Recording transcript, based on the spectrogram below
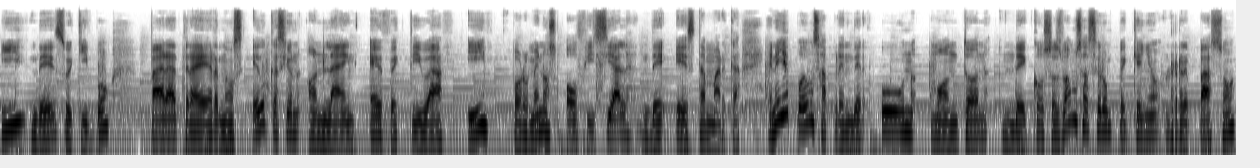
y de su equipo, para traernos educación online efectiva y por lo menos oficial de esta marca. En ella podemos aprender un montón de cosas. Vamos a hacer un pequeño repaso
